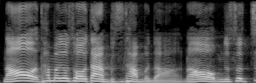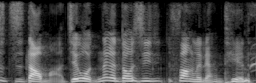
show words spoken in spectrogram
然后他们就说：“当然不是他们的啊。”然后我们就说：“这知道嘛？”结果那个东西放了两天。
